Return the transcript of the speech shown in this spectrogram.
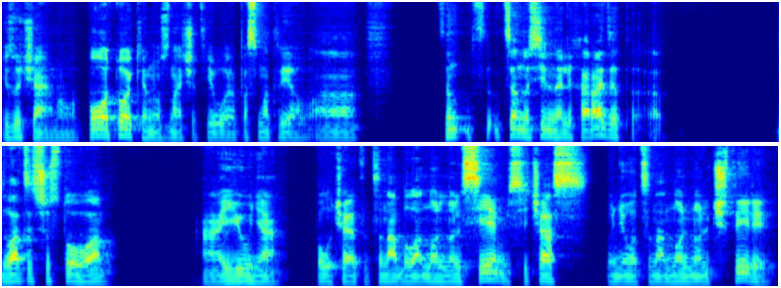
изучаем его. По токену, значит, его я посмотрел. А, цену сильно лихорадит. 26 а, июня, получается, цена была 0.07. Сейчас у него цена 0.04.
